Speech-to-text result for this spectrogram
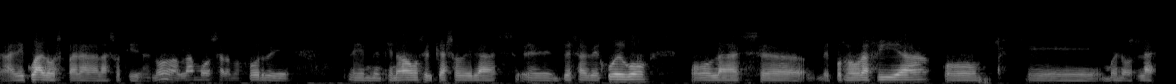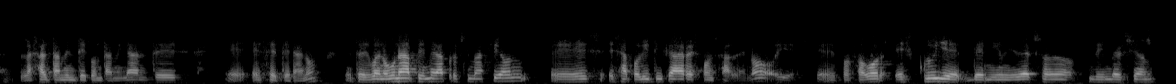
adecuados para la sociedad. ¿no? Hablamos a lo mejor de mencionábamos el caso de las empresas de juego o las de pornografía o bueno las, las altamente contaminantes eh, etcétera, ¿no? Entonces, bueno, una primera aproximación es esa política responsable, ¿no? Oye, eh, por favor, excluye de mi universo de inversión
